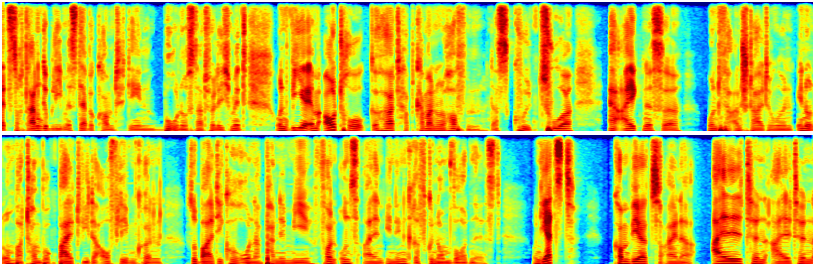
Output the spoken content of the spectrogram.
jetzt noch dran geblieben ist, der bekommt den Bonus natürlich mit. Und wie ihr im Outro gehört habt, kann man nur hoffen, dass Kultur, Ereignisse und Veranstaltungen in und um Bad Homburg bald wieder aufleben können, sobald die Corona-Pandemie von uns allen in den Griff genommen worden ist. Und jetzt kommen wir zu einer alten, alten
